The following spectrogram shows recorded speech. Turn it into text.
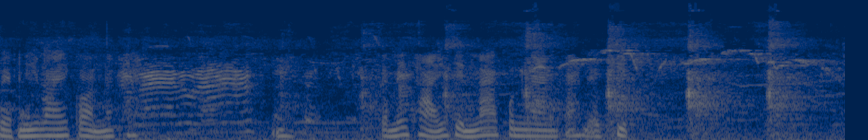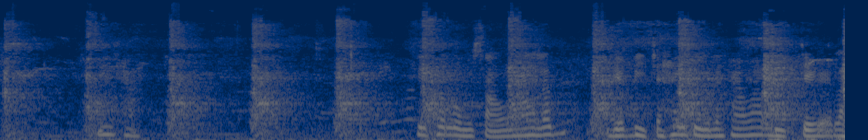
แบบนี้ไว้ก่อนนะคะอืมแต่ไม่ถ่ายเห็นหน้าคนงานค่ะ เดี๋ยวผิด นี่ค่ะ คือเขาลงเสาไว้แล้ว เดี๋ยวบีจะให้ดูนะคะ ว่าบีเจออะไร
